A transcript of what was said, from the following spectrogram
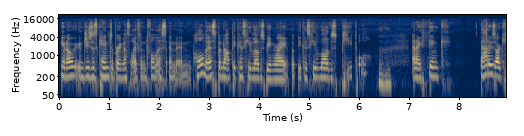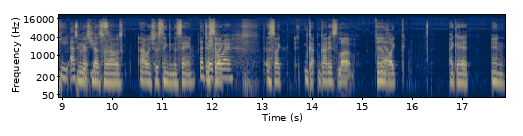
You know, and Jesus came to bring us life and fullness and, and wholeness, but not because he loves being right, but because he loves people. And I think that is our key as Mm, Christians. That's what I was. I was just thinking the same. the It's like- takeaway. it's like God, God is love, and Yeah. like I get it, and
